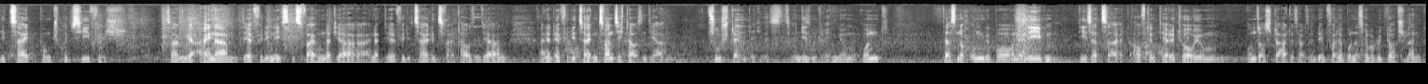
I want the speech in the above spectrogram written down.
die zeitpunktspezifisch, sagen wir einer, der für die nächsten 200 Jahre, einer, der für die Zeit in 2000 Jahren, einer, der für die Zeit in 20.000 Jahren zuständig ist in diesem Gremium und das noch ungeborene Leben dieser Zeit auf dem Territorium unseres Staates, also in dem Fall der Bundesrepublik Deutschland,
